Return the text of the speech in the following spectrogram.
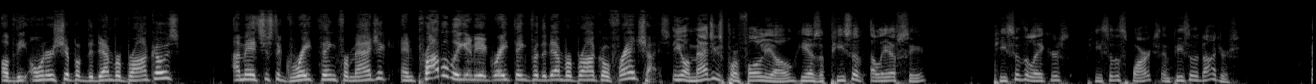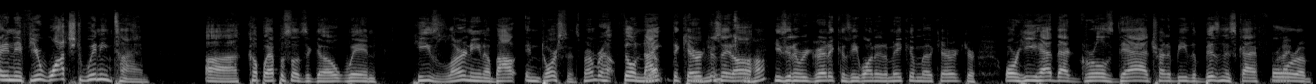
of the ownership of the Denver Broncos, I mean, it's just a great thing for Magic and probably going to be a great thing for the Denver Bronco franchise. You know, Magic's portfolio, he has a piece of LAFC, piece of the Lakers, piece of the Sparks, and piece of the Dodgers. And if you watched Winning Time, uh, a couple episodes ago when he's learning about endorsements. Remember how Phil Knight, yep. the character, mm-hmm. said, "Oh, uh-huh. he's going to regret it because he wanted to make him a character," or he had that girl's dad trying to be the business guy for right. him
